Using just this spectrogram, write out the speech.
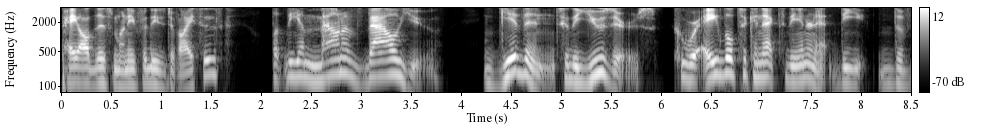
pay all this money for these devices. But the amount of value given to the users who were able to connect to the internet, the the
